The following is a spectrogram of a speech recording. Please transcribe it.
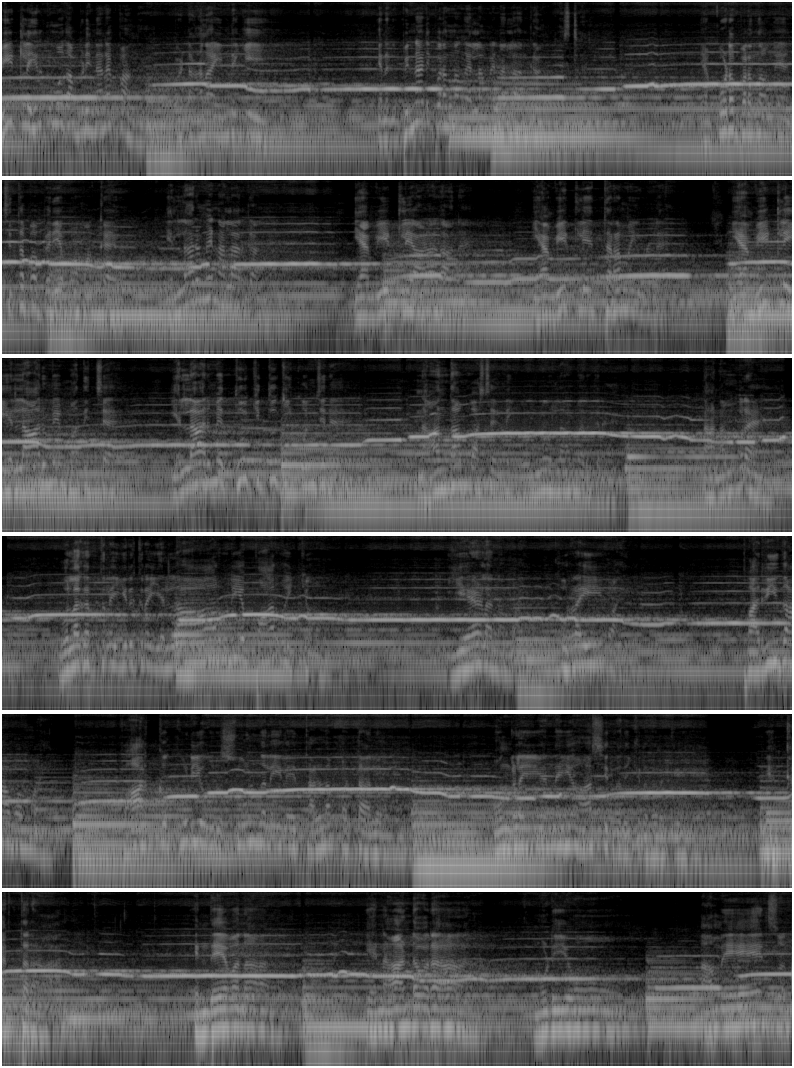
வீட்டில் இருக்கும்போது அப்படி நினைப்பாங்க. பட் ஆனால் இன்னைக்கு எனக்கு பின்னாடி பிறந்தவங்க எல்லாமே நல்லா இருக்காங்க பாஸ்டர் என் கூட பிறந்தவங்க என் சித்தப்பா பெரியப்பா மக்கள் எல்லாருமே நல்லா இருக்காங்க. என் வீட்டிலே அழகான என் வீட்டிலே திறமை உள்ள என் வீட்டிலே எல்லாருமே மதிச்ச எல்லாருமே தூக்கி தூக்கி கொஞ்சின நான் தான் பாஸ்டர் இன்னைக்கு ஒன்றும் இல்லாமல் இருக்கிறேன். நான் நம்புறேன். உலகத்தில் இருக்கிற எல்லாருடைய பரிதாபமாய் பார்க்கக்கூடிய ஒரு சூழ்நிலையிலே தள்ளப்பட்டாலும் உங்களையும் என்னையும் ஆசீர்வதிக்கிறதற்கு என் கர்த்தரா என் தேவனா என் ஆண்டவரால் முடியும். அமேன்னு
